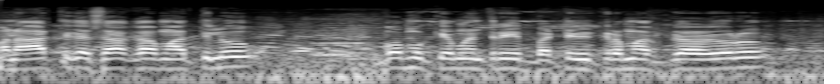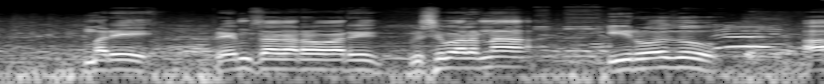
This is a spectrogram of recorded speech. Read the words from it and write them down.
మన ఆర్థిక శాఖ మంత్రులు ఉప ముఖ్యమంత్రి బట్టి విక్రమార్క గారు మరి ప్రేమ్ సాగర్ రావు గారి కృషి వలన ఈరోజు ఆ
